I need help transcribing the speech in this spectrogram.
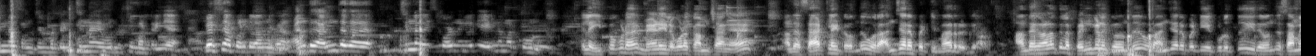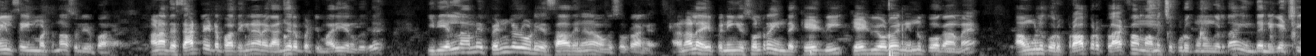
சின்ன ஃபங்க்ஷன் பண்றீங்க சின்ன ஒரு விஷயம் பண்றீங்க பெருசா பண்ணிட்டு வாங்குறாங்க அந்த அந்த சின்ன வயசு குழந்தைங்களுக்கு என்ன மாதிரி தோணும்? இல்ல இப்ப கூட மேடையில கூட காமிச்சாங்க. அந்த சேட்டலைட் வந்து ஒரு அஞ்சரை பெட்டி மாதிரி இருக்கு. அந்த காலத்துல பெண்களுக்கு வந்து ஒரு அஞ்சரை பெட்டியை கொடுத்து இதை வந்து சமையல் செய்யணும் மட்டும்தான் சொல்லியிருப்பாங்க. ஆனா அந்த சேட்டலைட்டை பாத்தீங்கன்னா எனக்கு அஞ்சரை பெட்டி மாதிரியே இருந்தது. இது எல்லாமே பெண்களுடைய சாதனைன்னு அவங்க சொல்றாங்க. அதனால இப்ப நீங்க சொல்ற இந்த கேள்வி கேள்வியோட நின்று போகாம அவங்களுக்கு ஒரு ப்ராப்பர் பிளாட்ஃபார்ம் அமைச்சு கொடுக்கணுங்கிறது தான் இந்த நிகழ்ச்சி.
